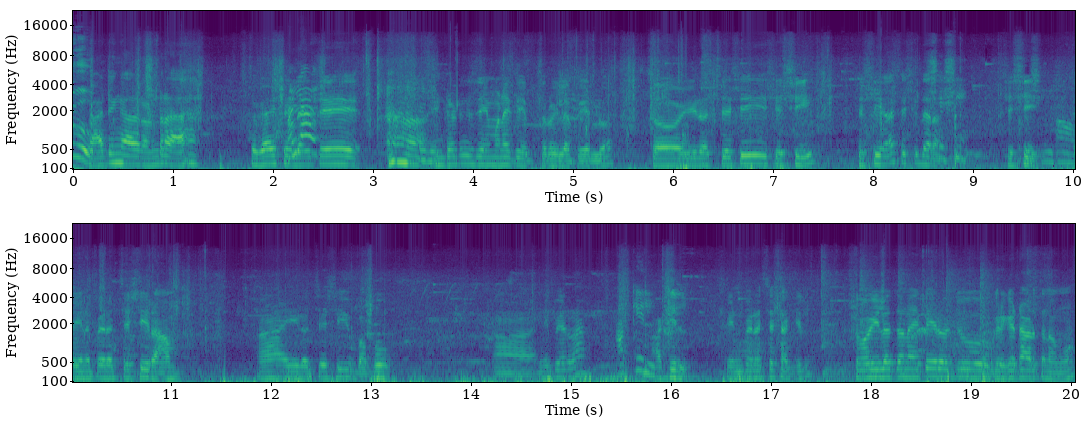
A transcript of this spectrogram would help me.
ఇవ్వు. బ్యాటింగ్ కాదు రండ్రా సో గైస్ వీళ్ళైతే ఇంట్రొడ్యూస్ చేయమని అయితే చెప్తారు వీళ్ళ పేర్లు. సో వీడు వచ్చేసి శశి. శశియా శశిధర శశి. శశి. ఈయన పేరు వచ్చేసి రామ్. ఆ, ఈడు వచ్చేసి బబ్బు. ఆ, నీ పేరురా? అఖిల్. అఖిల్. ఈయన పేరు వచ్చేసి అఖిల్. సో వీళ్ళతోనైతే ఈరోజు క్రికెట్ ఆడుతున్నాము.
